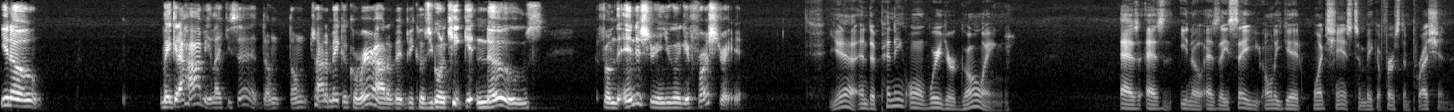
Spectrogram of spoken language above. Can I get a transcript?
you know, make it a hobby, like you said. Don't don't try to make a career out of it because you're going to keep getting no's from the industry and you're going to get frustrated. Yeah, and depending on where you're going, as as you know, as they say, you only get one chance to make a first impression.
